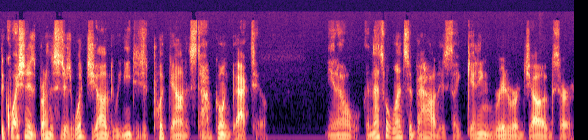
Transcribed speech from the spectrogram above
the question is, brothers and sisters, what jug do we need to just put down and stop going back to? You know, and that's what Lent's about is like getting rid of our jugs or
